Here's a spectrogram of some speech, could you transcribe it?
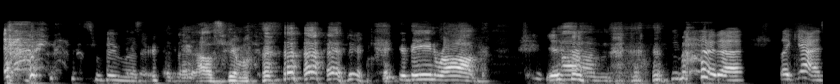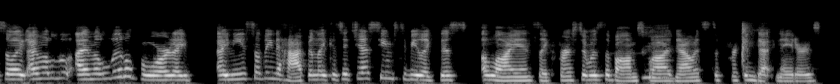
That's my mother. Is that- I was your You're being robbed. Yeah. Um, but uh, like yeah, so like I'm a little, I'm a little bored. I I need something to happen, like, 'cause it just seems to be like this alliance. Like first it was the bomb squad, now it's the freaking detonators.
